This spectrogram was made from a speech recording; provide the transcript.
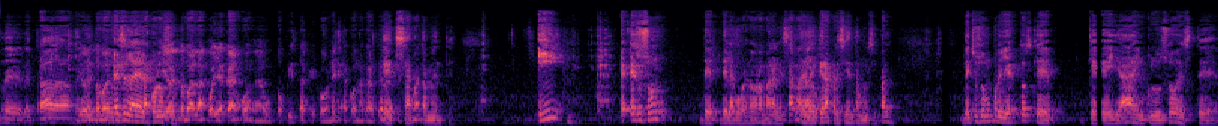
de la entrada. Esa es la de la Colosio. Y va la Coyacán con la autopista que conecta con la carretera. Exactamente. Y esos son de, la gobernadora Mara Lezama, desde que era presidenta municipal. De hecho, son proyectos que, que ella incluso este,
